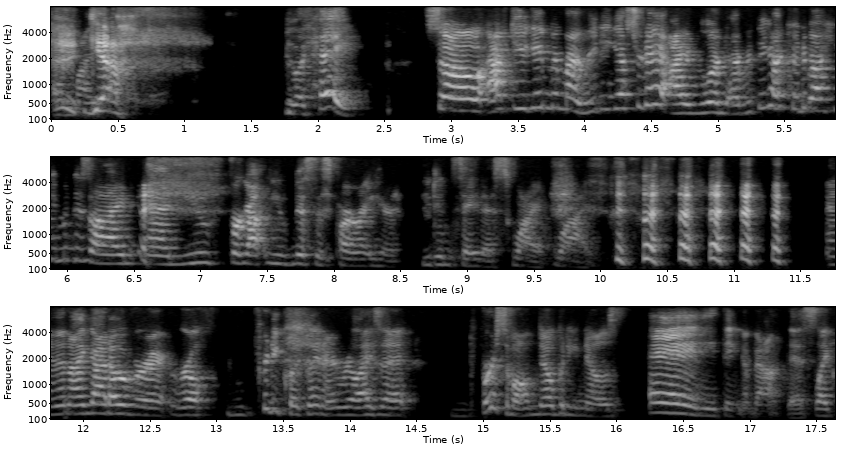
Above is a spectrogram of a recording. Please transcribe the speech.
And like yeah. be like hey so after you gave me my reading yesterday i learned everything i could about human design and you forgot you missed this part right here. You didn't say this. Why? Why? And then i got over it real pretty quickly and i realized that first of all nobody knows anything about this. Like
